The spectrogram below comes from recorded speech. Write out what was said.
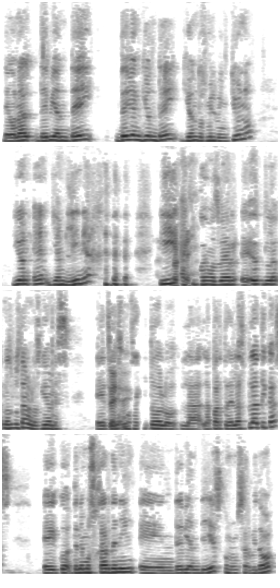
diagonal Debian Day, Debian-Day-2021, guion en, guion línea. y okay. aquí podemos ver, eh, nos gustaron los guiones. Eh, sí, tenemos sí. aquí todo la, la, parte de las pláticas. Eh, tenemos hardening en Debian 10 con un servidor.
